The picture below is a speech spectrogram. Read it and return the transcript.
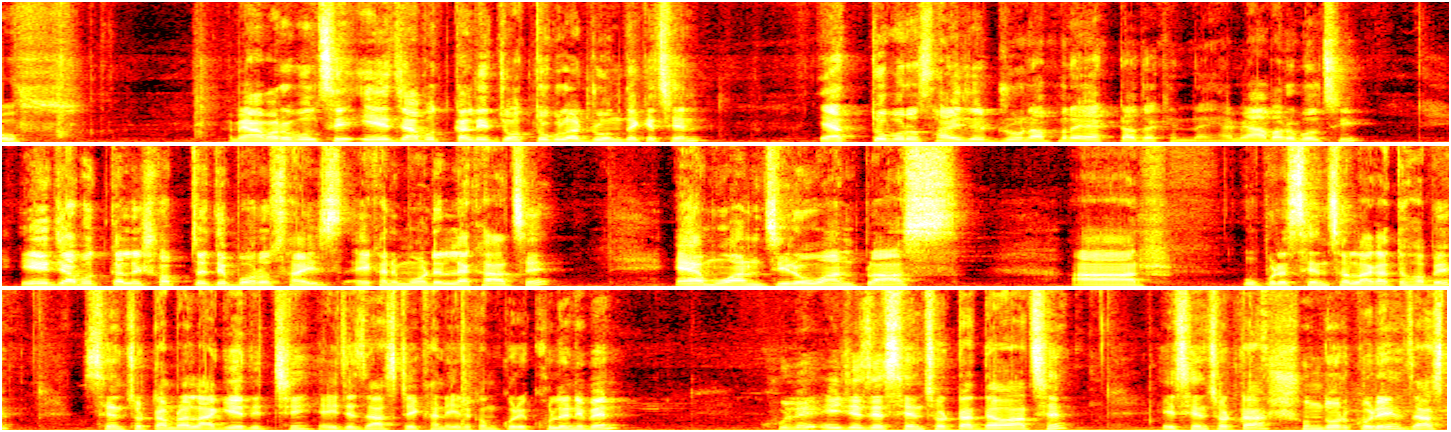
ওফ আমি আবারও বলছি, এ যাবৎকালে যতগুলো ড্রোন দেখেছেন, এত বড় সাইজের ড্রোন আপনারা একটা দেখেন নাই। আমি আবারও বলছি, এ যাবৎকালে সবচাইতে বড় সাইজ এখানে মডেল লেখা আছে M one zero one plus আর উপরে সেন্সর লাগাতে হবে। সেন্সরটা আমরা লাগিয়ে দিচ্ছি। এই যে জাস্ট এখানে এরকম করে খুলে নেবেন। খুলে এই যে যে সেন্সরটা দেওয়া আছে, এই সেন্সরটা সুন্দর করে জাস্ট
